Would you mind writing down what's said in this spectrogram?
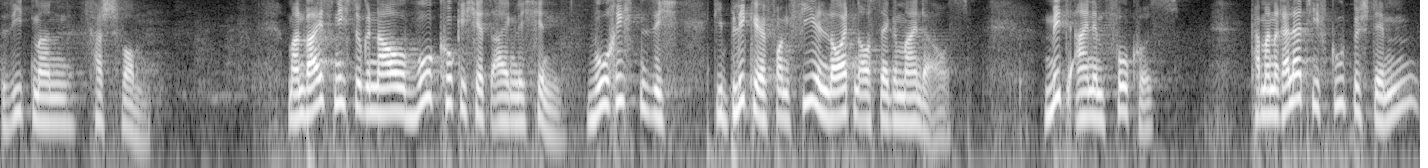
sieht man verschwommen. Man weiß nicht so genau, wo gucke ich jetzt eigentlich hin? Wo richten sich die Blicke von vielen Leuten aus der Gemeinde aus? Mit einem Fokus kann man relativ gut bestimmen,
